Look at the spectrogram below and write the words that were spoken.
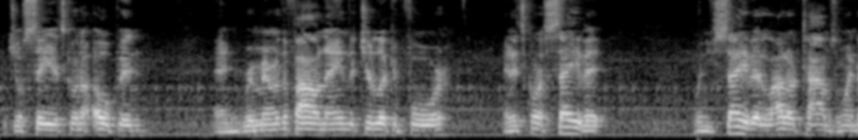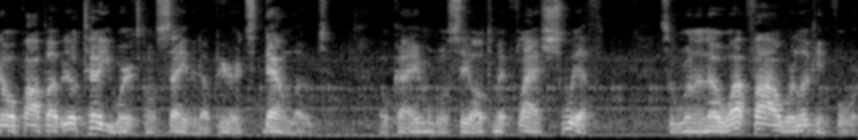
But you'll see it's going to open and remember the file name that you're looking for. And it's going to save it. When you save it a lot of times the window will pop up. It'll tell you where it's going to save it up here. It's downloads. Okay and we're going to see ultimate flash SWF. So we're going to know what file we're looking for.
